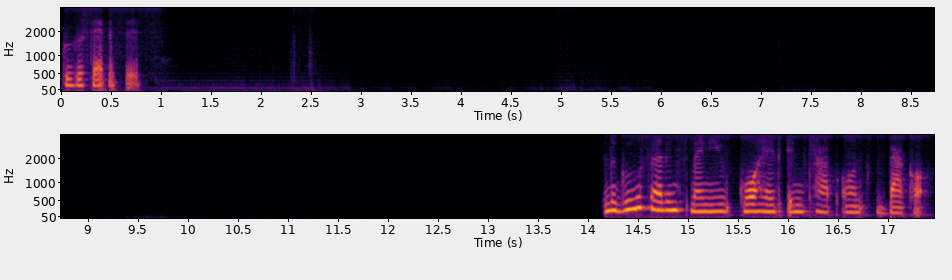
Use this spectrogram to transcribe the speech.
Google Services. In the Google Settings menu, go ahead and tap on Backup.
